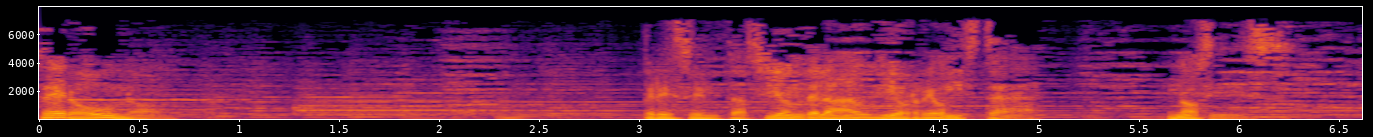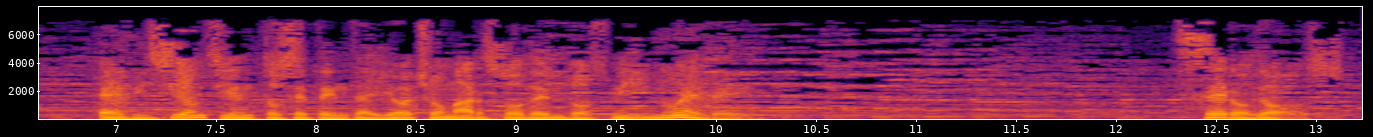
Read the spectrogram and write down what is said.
01. Presentación de la audio revista. Gnosis. Edición 178 marzo del 2009. 02.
